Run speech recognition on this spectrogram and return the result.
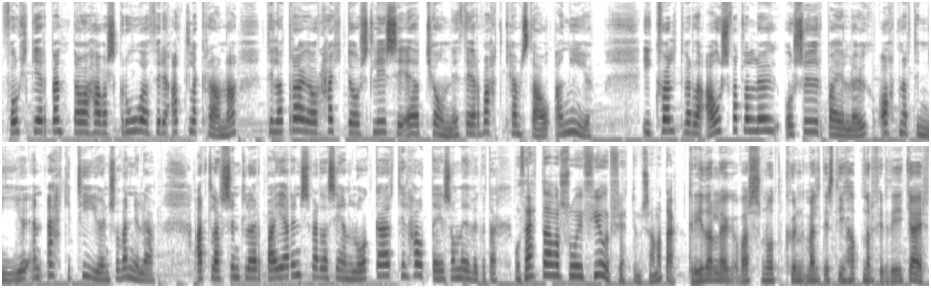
Fólki er bent á að hafa skrúað fyrir alla krana til að draga úr hættu á slísi eða tjóni þegar vatn kemst á að nýju. Í kvöld verða ásfallalög og söðurbæjalög opnar til nýju en ekki tíu eins og venjulega. Allar sundlögar bæjarins verða síðan lokaðar til hádegis á meðvíkudag. Og þetta var svo í fjórfréttum sama dag. Gríðarleg vassnótkun meldist í Hafnarfyrði í gær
